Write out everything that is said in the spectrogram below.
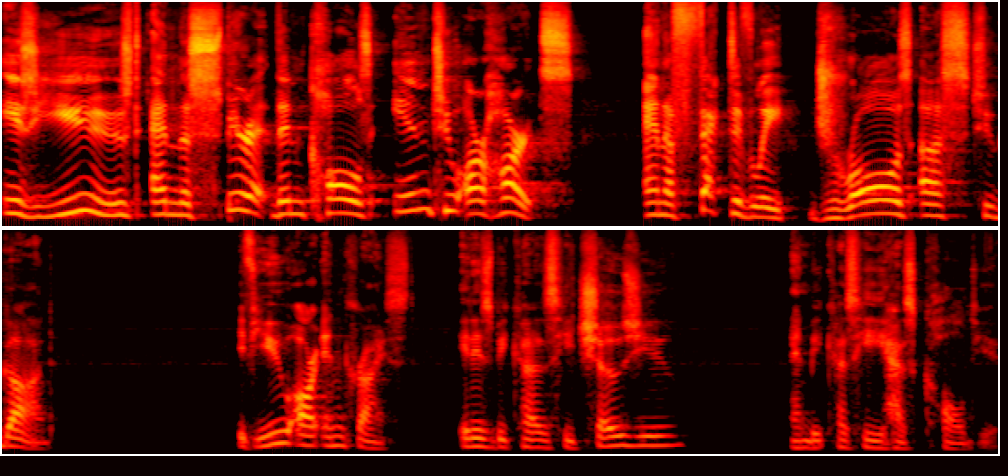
is used, and the Spirit then calls into our hearts and effectively draws us to God. If you are in Christ, it is because he chose you and because he has called you.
